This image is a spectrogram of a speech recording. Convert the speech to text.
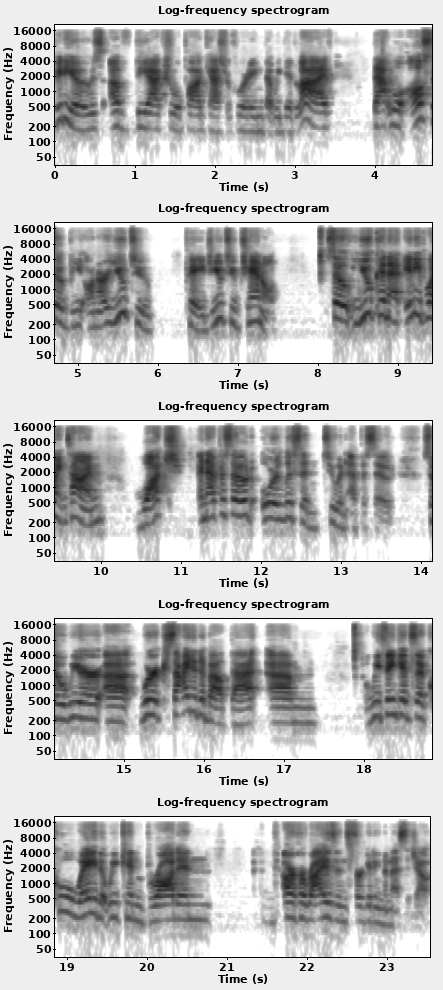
videos of the actual podcast recording that we did live that will also be on our YouTube page, YouTube channel. So you can at any point in time watch an episode or listen to an episode. So we're uh, we're excited about that. Um, we think it's a cool way that we can broaden our horizons for getting the message out.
